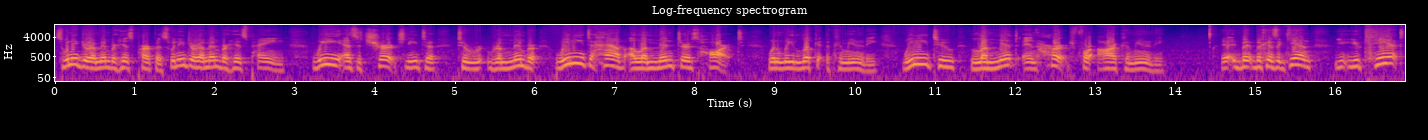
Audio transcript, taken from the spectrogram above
So we need to remember his purpose. We need to remember his pain. We as a church need to, to remember, we need to have a lamenter's heart when we look at the community. We need to lament and hurt for our community. Eh, because again, you, you can't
